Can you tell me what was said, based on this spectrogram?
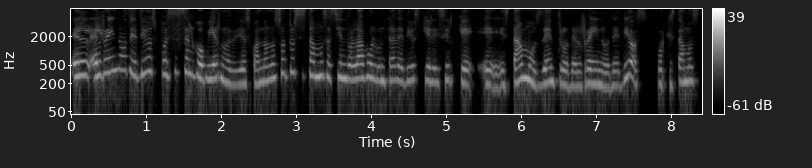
el, reino de Dios, pues es el gobierno de Dios. Cuando nosotros estamos haciendo la voluntad de Dios, quiere decir que eh, estamos dentro del reino de Dios, porque estamos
